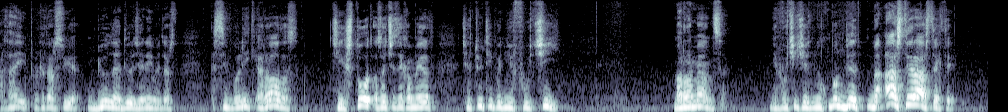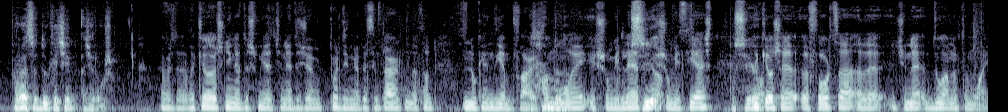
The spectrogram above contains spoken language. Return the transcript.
Prandaj për këtë arsye mbyllja e dyerve të xhenemit është simbolikë e radhës që i shtohet asaj që s'e ka, merret që ty t'ipet një fuqi Marramendëse, një fuqi që nuk mund të mblidhet me asnjë rast tek ti, përveçse duke qenë i agjërueshëm. E vërtetë, dhe kjo është një nga dëshmitë që ne dëgjojmë përditë nga besimtarët, na thonë nuk e ndiejmë fare këtë muaj, është shumë i lehtë, jo. i shumë i thjeshtë. Po si jo. Dhe kjo është forca edhe që ne duam në këtë muaj.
